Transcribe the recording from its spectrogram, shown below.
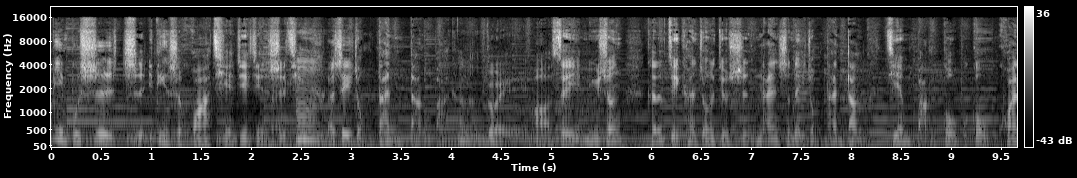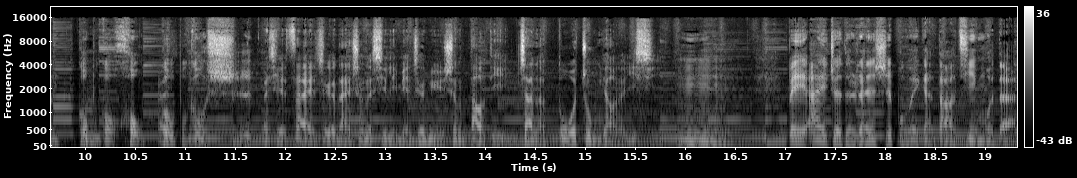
并不是指一定是花钱这件事情，嗯而是一种担当吧，可能。嗯对啊、所以女生可能最看重的就是男生的一种担当，肩膀够不够宽，够不够厚，嗯够不够实。而且在这个男生的心里面，这个女生到底占了多重要的一席？嗯，被爱着的人是不会感到寂寞的，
